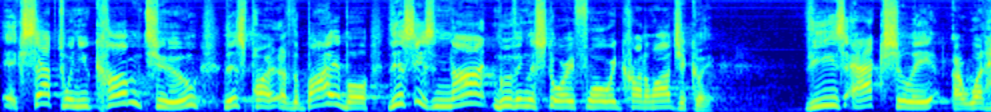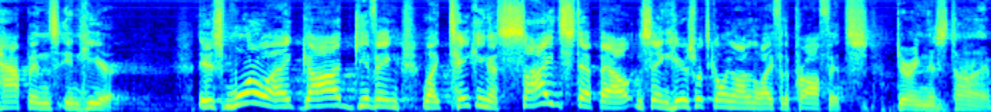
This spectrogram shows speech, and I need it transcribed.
Except when you come to this part of the Bible, this is not moving the story forward chronologically. These actually are what happens in here. It's more like God giving, like taking a sidestep out and saying, here's what's going on in the life of the prophets during this time.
